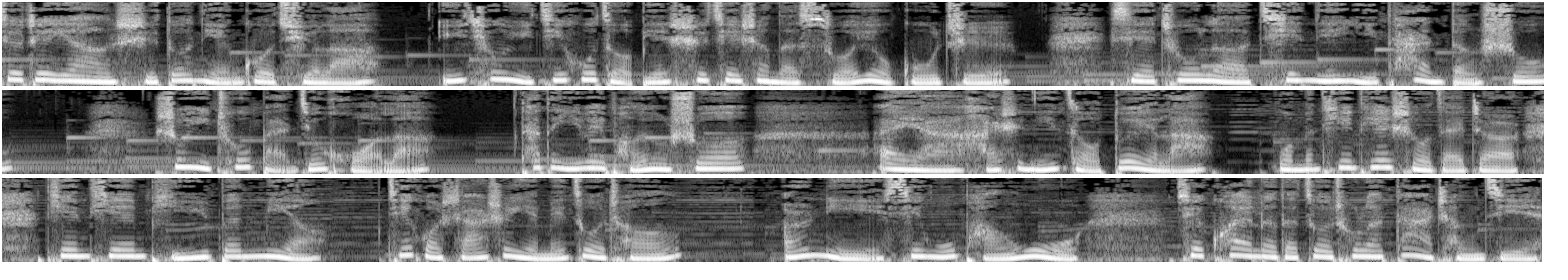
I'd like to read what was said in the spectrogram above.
就这样，十多年过去了，余秋雨几乎走遍世界上的所有古址，写出了《千年一叹》等书，书一出版就火了。他的一位朋友说：“哎呀，还是你走对了。我们天天守在这儿，天天疲于奔命，结果啥事也没做成，而你心无旁骛，却快乐的做出了大成绩。”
